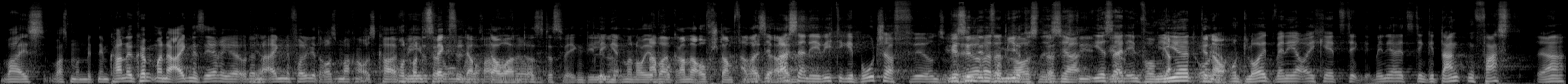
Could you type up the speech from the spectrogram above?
weiß, was man mitnehmen kann. Da könnte man eine eigene Serie oder eine eigene Folge draus machen aus KfW. und, und es Förderung wechselt auch dauernd. Also deswegen, die legen ja immer neue Genau. Aber- Programme auf, stampfen Aber Sebastian, ein. die wichtige Botschaft für unsere Wir sind Hörer da informiert. draußen Das ist ja, die- ihr seid ja. informiert Ja, genau. und, und Leute, wenn ihr euch jetzt, den- wenn ihr jetzt den Gedanken fasst, ja,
